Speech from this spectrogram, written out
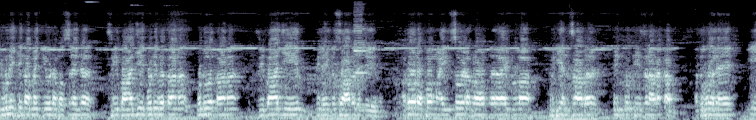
യൂണിറ്റ് കമ്മിറ്റിയുടെ പ്രസിഡന്റ് ശ്രീ ബാജി കുടിവത്താണ് കുടുവത്താണ് ശ്രീ ബാജിയെയും ഇതിലേക്ക് സ്വാഗതം ചെയ്യുന്നു. അതോടൊപ്പം ഐസോയുടെ പ്രവർത്തകരായിട്ടുള്ള കുര്യൻ സാറ് ടിൻകു ടീച്ചർ അടക്കം അതുപോലെ ഈ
